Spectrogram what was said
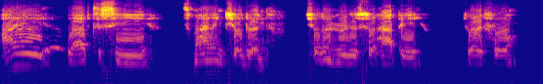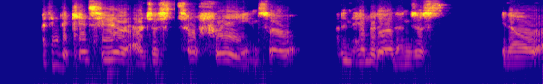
I love to see smiling children, children who are just so happy, joyful. I think the kids here are just so free and so uninhibited and just, you know,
